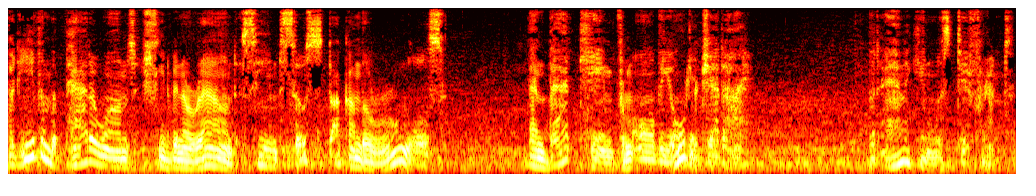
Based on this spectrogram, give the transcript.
but even the Padawans she'd been around seemed so stuck on the rules. And that came from all the older Jedi. But Anakin was different.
